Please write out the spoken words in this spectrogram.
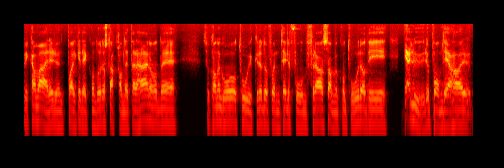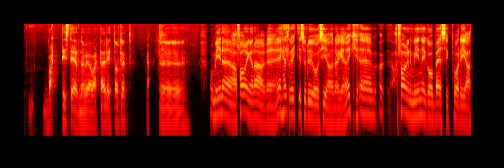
vi kan være rundt på arkitektkontoret og snakke om dette her, og det, Så kan det gå to uker, og du får en telefon fra samme kontor, og de Jeg lurer på om de har vært de stedene vi har vært der, rett og slett. Ja. Eh, Og mine erfaringer der eh, er helt riktig som du også sier, Dag Erik. Eh, erfaringene mine går basic på de at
